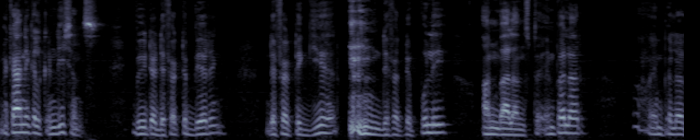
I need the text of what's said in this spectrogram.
mechanical conditions be it a defective bearing, defective gear, defective pulley, unbalanced impeller, impeller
